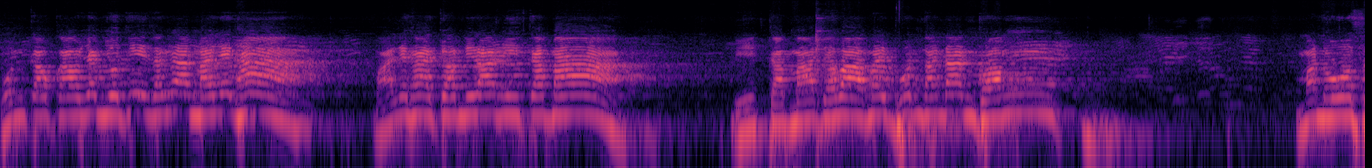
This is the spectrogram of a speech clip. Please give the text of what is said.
ผลเก่าๆยังอยู่ที่ทางด้านหมายเลขห้าหมายเลขห้าจอมนิราดีกลับมาดีกลับมาแต่ว่าไม่พ้นทางด้านของมโนส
